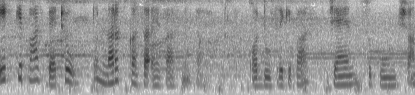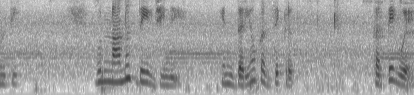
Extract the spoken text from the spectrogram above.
एक के पास बैठो तो नरक का सा एहसास मिलता है और दूसरे के पास चैन, सुकून, शांति। गुरु नानक देव जी ने इन दरियों का ज़िक्र करते हुए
